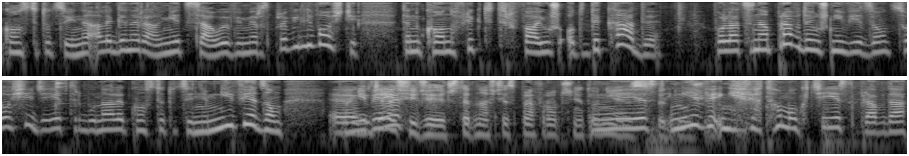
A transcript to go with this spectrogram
Konstytucyjny, ale generalnie cały wymiar sprawiedliwości. Ten konflikt trwa już od dekady. Polacy naprawdę już nie wiedzą, co się dzieje w Trybunale Konstytucyjnym. Nie wiedzą. E, niewiele jest, się dzieje, 14 spraw rocznie, to nie, nie jest, jest nie, wi nie, wiadomo, gdzie jest prawda.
